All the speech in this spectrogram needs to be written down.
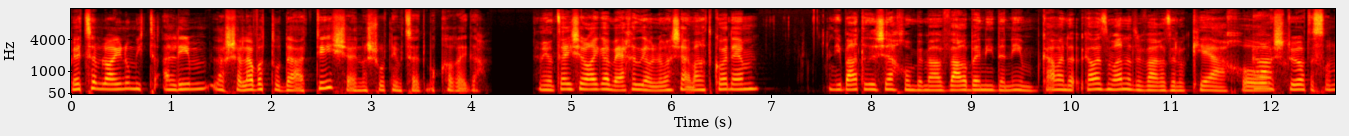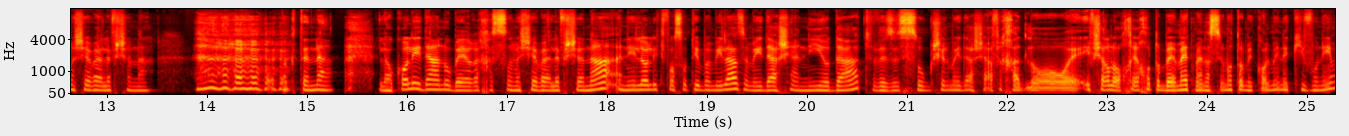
בעצם לא היינו מתעלים לשלב התודעתי שהאנושות נמצאת בו כרגע. אני רוצה לשאול רגע ביחד גם למה שאמרת קודם. דיברת על זה שאנחנו במעבר בין עידנים. כמה, כמה זמן הדבר הזה לוקח? או... אה, שטויות, 27 אלף שנה. בקטנה. לא, כל עידן הוא בערך 27 אלף שנה. אני לא לתפוס אותי במילה, זה מידע שאני יודעת, וזה סוג של מידע שאף אחד לא, אי אפשר להוכיח אותו באמת, מנסים אותו מכל מיני כיוונים.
